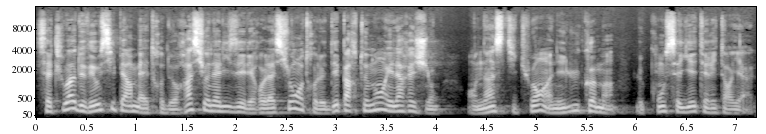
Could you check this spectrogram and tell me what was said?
Cette loi devait aussi permettre de rationaliser les relations entre le département et la région, en instituant un élu commun, le conseiller territorial,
